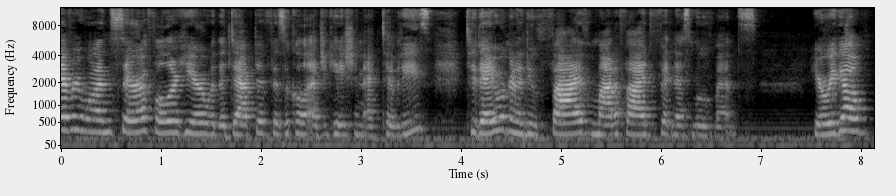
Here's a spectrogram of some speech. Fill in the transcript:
Everyone, Sarah Fuller here with Adaptive Physical Education Activities. Today we're going to do five modified fitness movements. Here we go.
